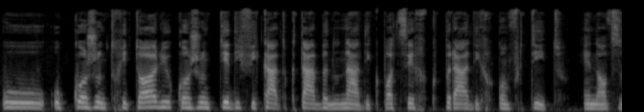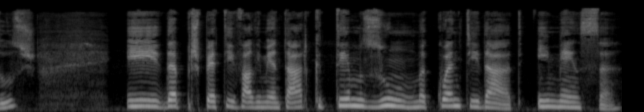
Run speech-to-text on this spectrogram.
o, o conjunto de território, o conjunto de edificado que está abandonado e que pode ser recuperado e reconvertido em novos usos e da perspectiva alimentar que temos uma quantidade imensa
